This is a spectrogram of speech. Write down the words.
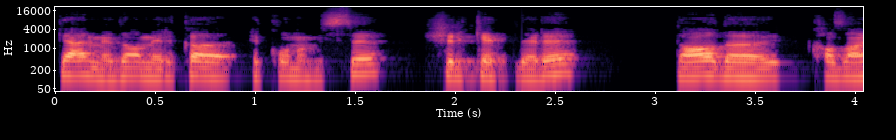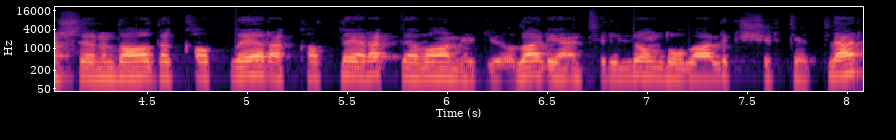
gelmedi. Amerika ekonomisi şirketleri daha da kazançlarını daha da katlayarak katlayarak devam ediyorlar. Yani trilyon dolarlık şirketler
